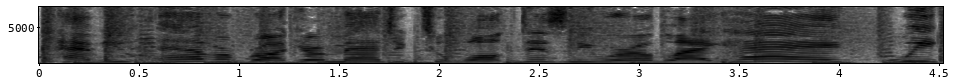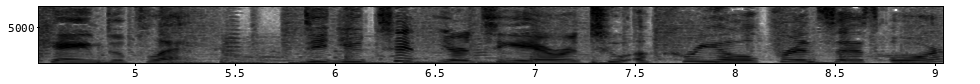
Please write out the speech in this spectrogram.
Have you ever brought your magic to Walt Disney World like, hey, we came to play? Did you tip your tiara to a Creole princess or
